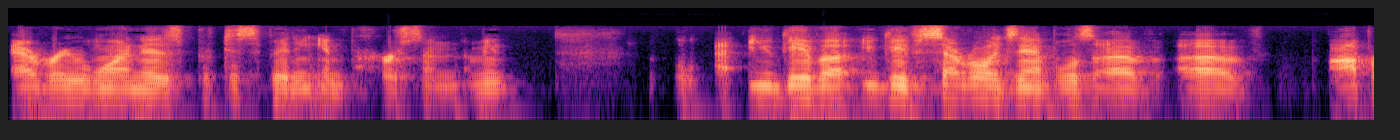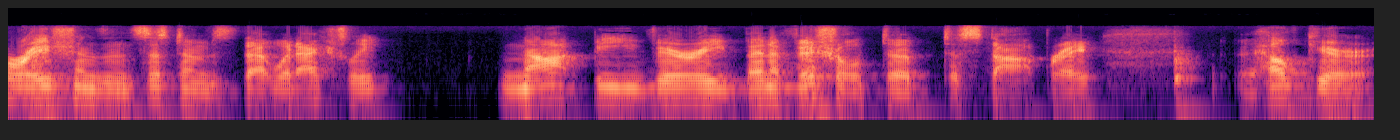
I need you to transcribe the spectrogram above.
everyone is participating in person. I mean, you gave a you gave several examples of of operations and systems that would actually not be very beneficial to, to stop, right? Healthcare,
